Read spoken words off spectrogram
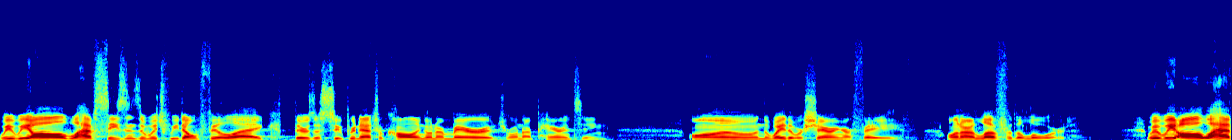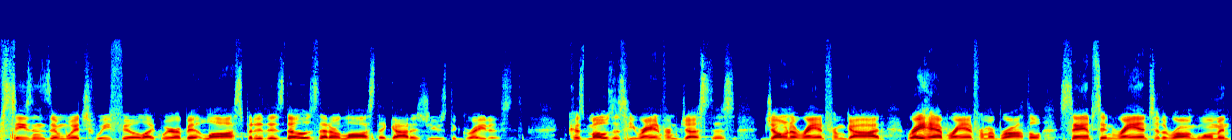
We, we all will have seasons in which we don't feel like there's a supernatural calling on our marriage or on our parenting, on the way that we're sharing our faith, on our love for the Lord. We, we all will have seasons in which we feel like we're a bit lost, but it is those that are lost that God has used the greatest. Because Moses, he ran from justice. Jonah ran from God. Rahab ran from a brothel. Samson ran to the wrong woman.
